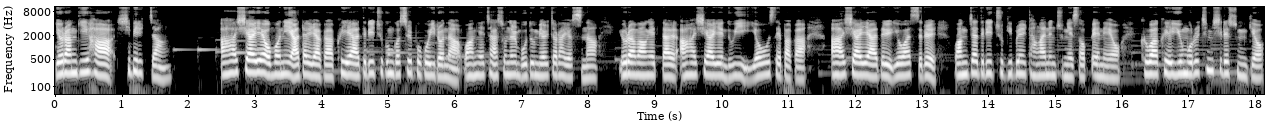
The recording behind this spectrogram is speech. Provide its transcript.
열왕기하 11장 아하시아의 어머니 아달랴가 그의 아들이 죽은 것을 보고 일어나 왕의 자손을 모두 멸절하였으나 요람 왕의 딸 아하시아의 누이 여호세바가 아하시아의 아들 요아스를 왕자들이 죽임을 당하는 중에서 빼내어 그와 그의 유모를 침실에 숨겨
